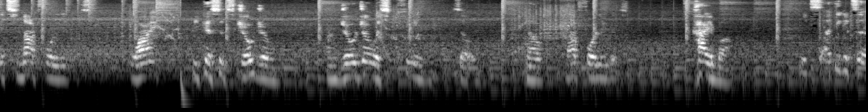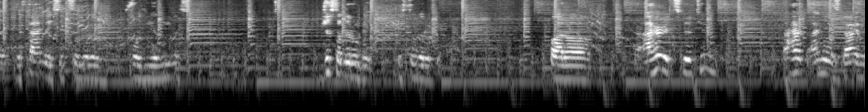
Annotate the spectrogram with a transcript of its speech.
It's not for elitists. Why? Because it's JoJo, and JoJo is king. So, no, not for elitists. Kaiba. it's I think it's a the fan base. It's a little for the elitists, just a little bit, just a little bit. But uh, I heard it's good too. I had I know this guy who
